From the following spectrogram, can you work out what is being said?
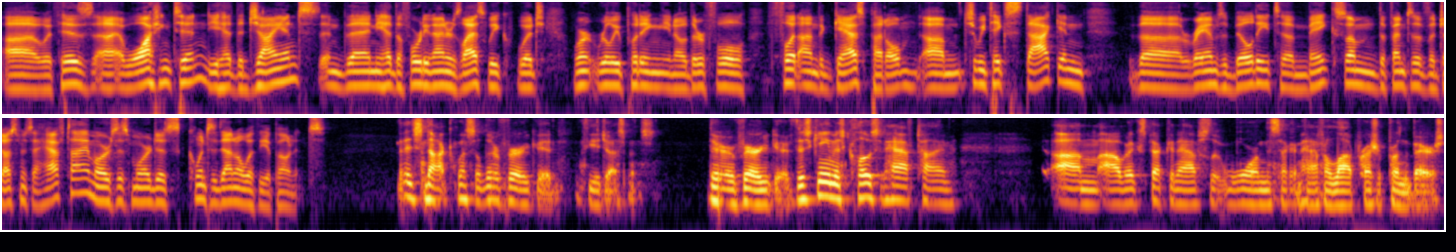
uh, with his uh, at Washington. You had the Giants, and then you had the 49ers last week, which weren't really putting you know their full foot on the gas pedal. Um, should we take stock in the Rams' ability to make some defensive adjustments at halftime, or is this more just coincidental with the opponents? It's not coincidental. They're very good with the adjustments. They're very good. If this game is close at halftime, um, I would expect an absolute war in the second half and a lot of pressure put on the Bears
